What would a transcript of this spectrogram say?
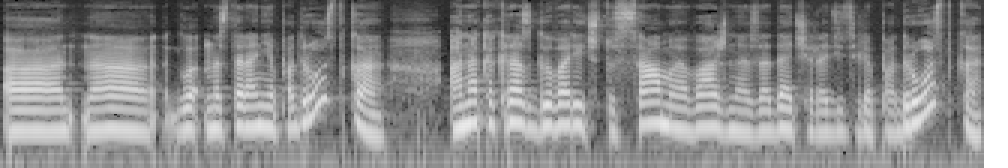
а, на, на стороне подростка, она как раз говорит, что самая важная задача родителя-подростка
